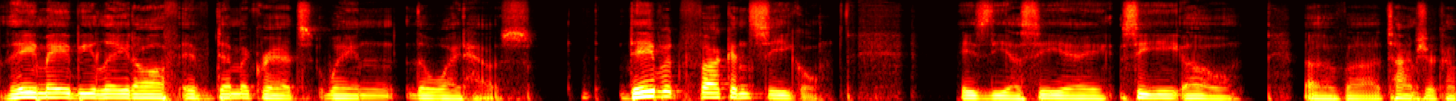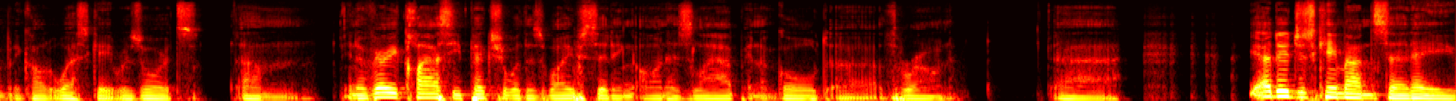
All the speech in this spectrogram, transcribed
they may be laid off if Democrats win the White House. David fucking Siegel is the uh, CA, CEO of a timeshare company called Westgate Resorts. Um, in a very classy picture with his wife sitting on his lap in a gold uh, throne. Uh, yeah, dude just came out and said, "Hey,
